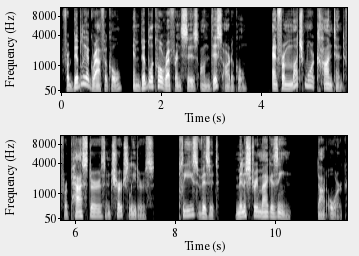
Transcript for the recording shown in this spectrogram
For bibliographical and biblical references on this article, and for much more content for pastors and church leaders, please visit ministrymagazine.org.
